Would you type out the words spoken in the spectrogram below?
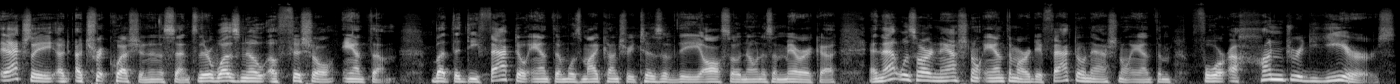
actually a, a trick question in a sense. There was no official anthem, but the de facto anthem was "My Country, Tis of Thee," also known as America, and that was our national anthem, our de facto national anthem for a hundred years.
